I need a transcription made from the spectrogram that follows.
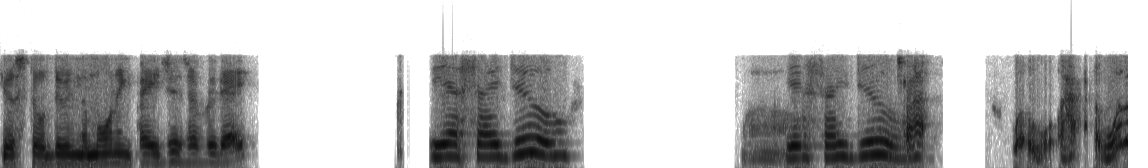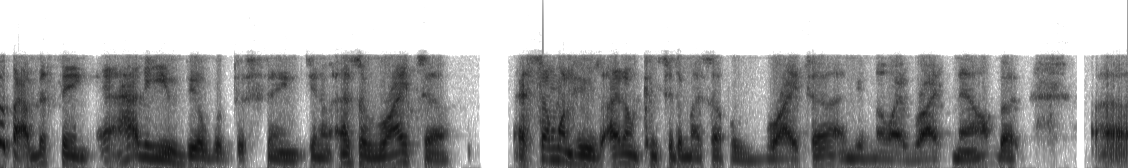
you're still doing the morning pages every day? Yes, I do. Wow. Yes, I do. So how, what, what about the thing? How do you deal with this thing? You know, as a writer, as someone who's, I don't consider myself a writer, and even though I write now, but uh,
